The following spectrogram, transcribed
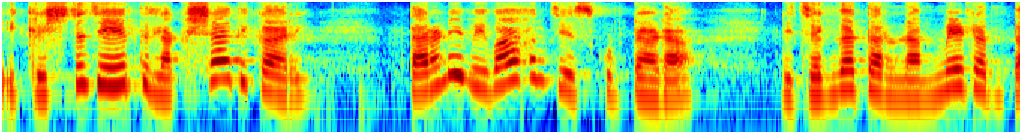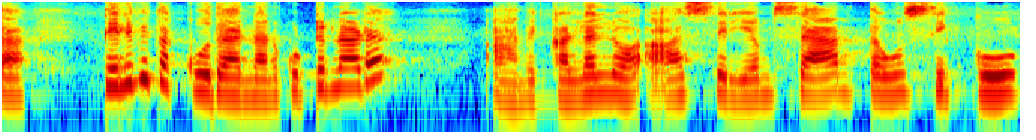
ఈ కృష్ణ జయంతి లక్షాధికారి. తనని వివాహం చేసుకుంటాడా? నిజంగా తను నమ్మేటంతా తెలివి తక్కువదా అని అనుకుంటున్నాడా? ఆమె కళ్ళల్లో ఆశ్చర్యం శాంతం సిగ్గు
